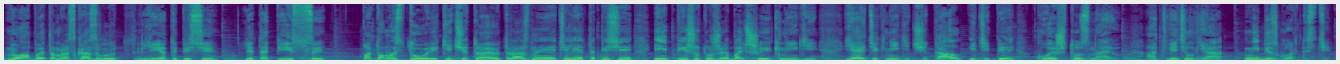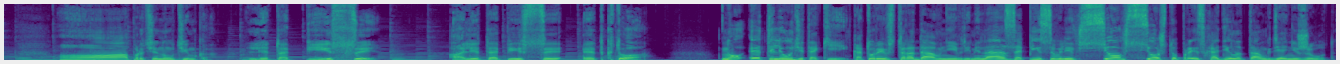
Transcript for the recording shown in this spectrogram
Ну, об этом рассказывают летописи, летописцы, Потом историки читают разные эти летописи и пишут уже большие книги. Я эти книги читал и теперь кое-что знаю, ответил я не без гордости. А, протянул Тимка. Летописцы? А летописцы это кто? Ну, это люди такие, которые в стародавние времена записывали все-все, что происходило там, где они живут.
